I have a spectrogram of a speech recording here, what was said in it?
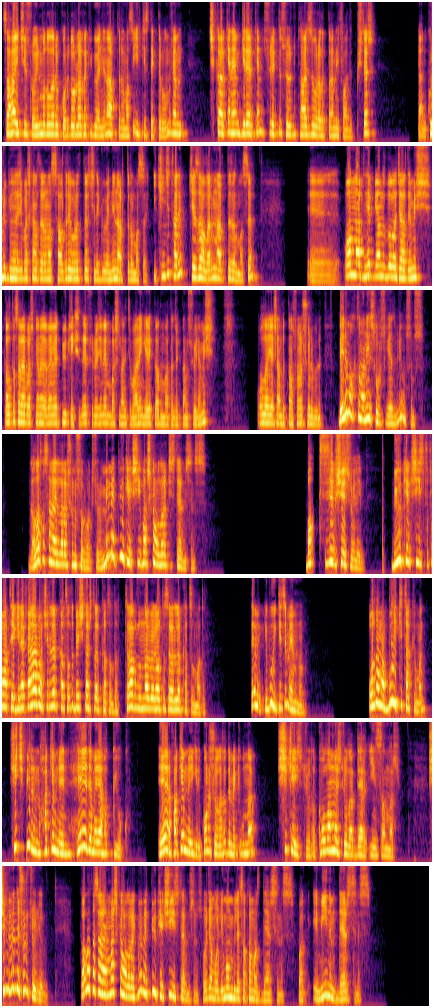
Saha içi soyunma odaları, koridorlardaki güvenliğin arttırılması ilk istekleri olmuş. Hem çıkarken hem girerken sürekli sözlü tacize uğradıklarını ifade etmişler. Yani kulüp yönetici başkanı tarafından saldırıya uğradıkları için de güvenliğin arttırılması. İkinci talep cezaların arttırılması. Ee, onlar da hep yalnız olacağız demiş. Galatasaray Başkanı Mehmet Büyükekşi de sürecin en başından itibaren gerekli adım atacaklarını söylemiş. Olay yaşandıktan sonra şöyle böyle. Benim aklıma ne sorusu geldi biliyor musunuz? Galatasaraylılara şunu sormak istiyorum. Mehmet Büyükekşi'yi başkan olarak ister misiniz? Bak size bir şey söyleyeyim. Büyükekşi istifa tegine Fenerbahçeliler katıldı, Beşiktaşlılar katıldı. Trabzonlar ve Galatasaraylılar katılmadı. Demek ki bu ikisi memnun. O zaman bu iki takımın hiçbirinin hakemlerin he demeye hakkı yok. Eğer hakemle ilgili konuşuyorlarsa demek ki bunlar şike istiyorlar, kullanma istiyorlar der insanlar. Şimdi ben de şunu söylüyorum. Galatasaray başkan olarak Mehmet Büyükekşi'yi ister misiniz? Hocam o limon bile satamaz dersiniz. Bak eminim dersiniz.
